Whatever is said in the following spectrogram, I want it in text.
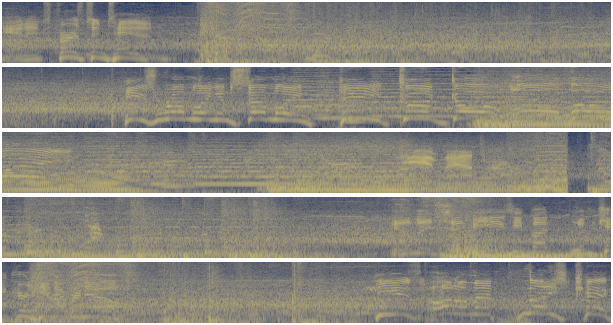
And it's first and ten. He's rumbling and stumbling. He kickers, you never know. He is ultimate. Nice kick.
